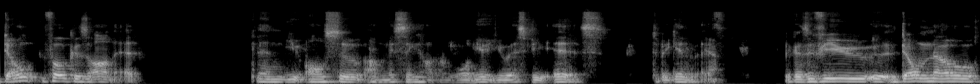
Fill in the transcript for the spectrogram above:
don't focus on it, then you also are missing out on what your USP is to begin with. Yeah. Because if you don't know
